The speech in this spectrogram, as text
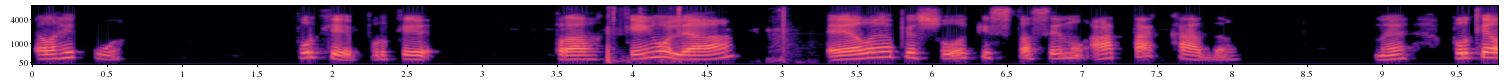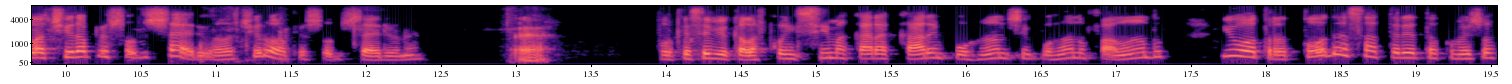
ela recua. Por quê? Porque para quem olhar, ela é a pessoa que está sendo atacada, né? Porque ela tira a pessoa do sério, ela tirou a pessoa do sério, né? é, Porque você viu que ela ficou em cima, cara a cara, empurrando, se empurrando, falando. E outra, toda essa treta começou.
